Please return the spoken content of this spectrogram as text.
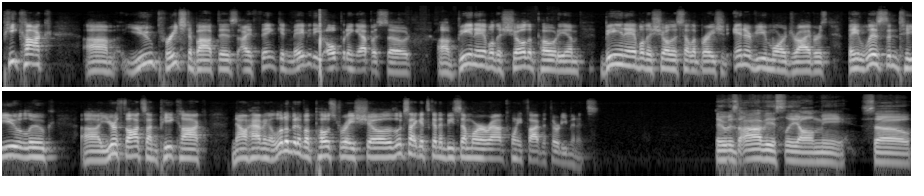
Peacock. Um, you preached about this, I think, in maybe the opening episode of being able to show the podium, being able to show the celebration, interview more drivers. They listened to you, Luke. Uh, your thoughts on Peacock now having a little bit of a post race show? It looks like it's going to be somewhere around 25 to 30 minutes. It was obviously all me. So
